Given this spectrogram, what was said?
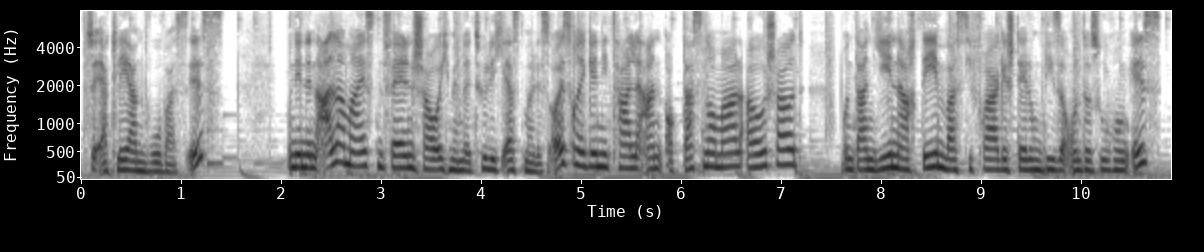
zu erklären, wo was ist. Und in den allermeisten Fällen schaue ich mir natürlich erstmal das äußere Genitale an, ob das normal ausschaut. Und dann je nachdem, was die Fragestellung dieser Untersuchung ist,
